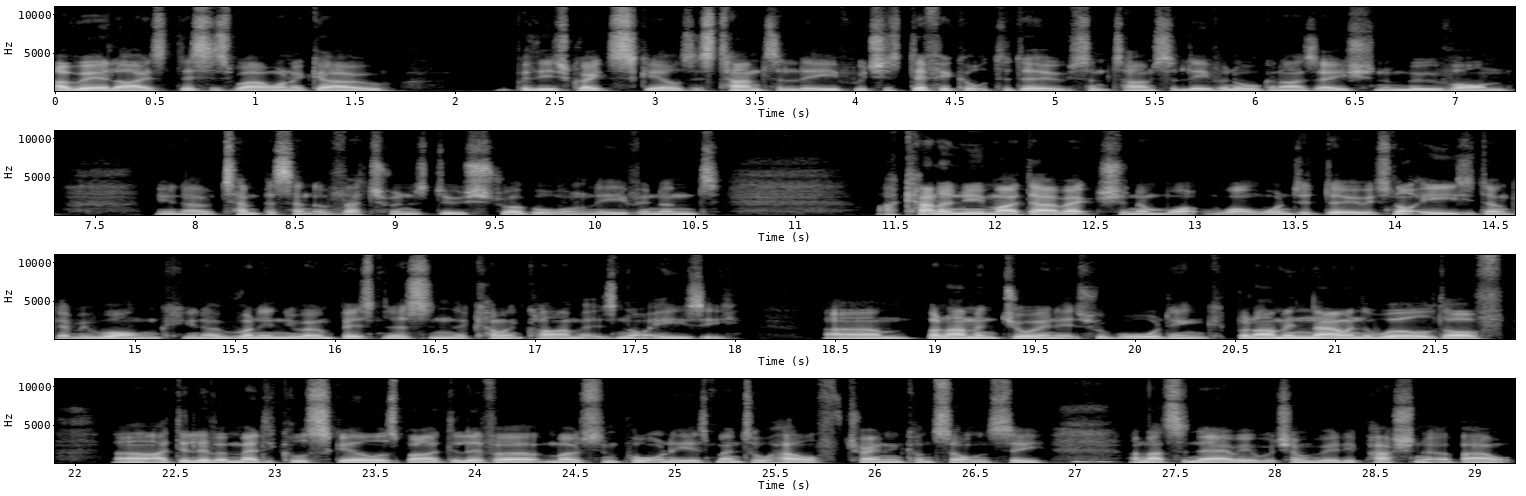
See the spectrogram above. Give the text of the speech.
I realized this is where I want to go with these great skills. It's time to leave, which is difficult to do sometimes to leave an organization and move on. You know, 10% of veterans do struggle on leaving. And I kind of knew my direction and what, what I wanted to do. It's not easy, don't get me wrong. You know, running your own business in the current climate is not easy. Um, but I'm enjoying it. It's rewarding. But I'm in now in the world of uh, I deliver medical skills, but I deliver most importantly is mental health training consultancy, mm-hmm. and that's an area which I'm really passionate about.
